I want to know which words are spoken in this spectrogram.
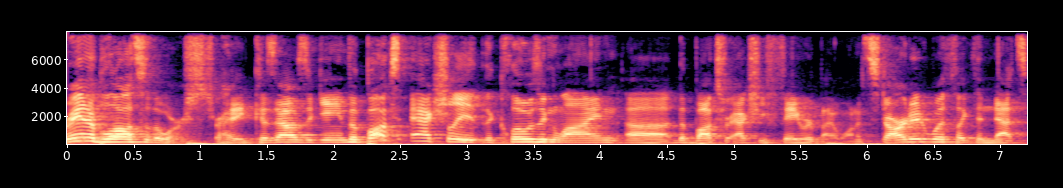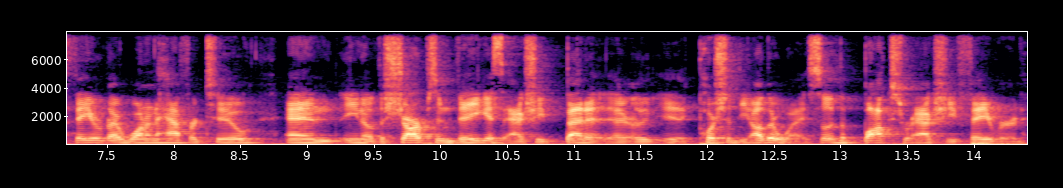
Random blowouts are the worst, right? Because that was a game. The Bucks actually, the closing line, uh, the Bucks were actually favored by one. It started with like the Nets favored by one and a half or two, and you know the sharps in Vegas actually bet it or pushed it the other way. So the Bucks were actually favored.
